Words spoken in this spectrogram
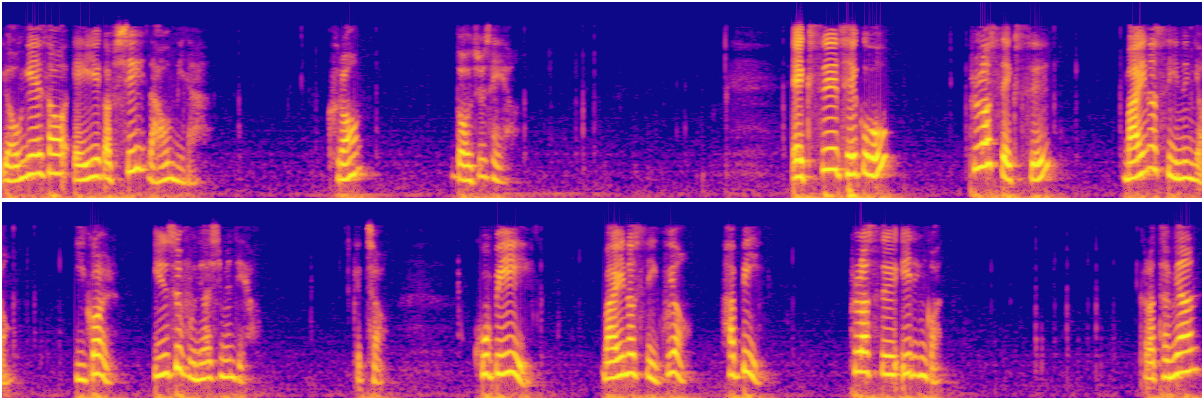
0에서 a의 값이 나옵니다. 그럼 넣어주세요. X제곱 플러스 x 마이너스 2는 0. 이걸 인수 분해하시면 돼요. 그쵸? 곱이 마이너스 2고요. 합이 플러스 1인 것. 그렇다면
